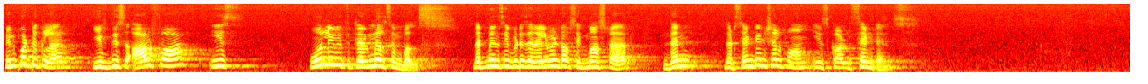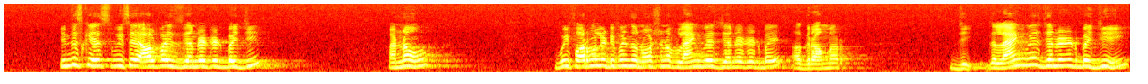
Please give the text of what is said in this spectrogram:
In particular if this alpha is only with terminal symbols that means if it is an element of sigma star then that sentential form is called sentence. In this case, we say alpha is generated by G and now we formally define the notion of language generated by a grammar G. The language generated by G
